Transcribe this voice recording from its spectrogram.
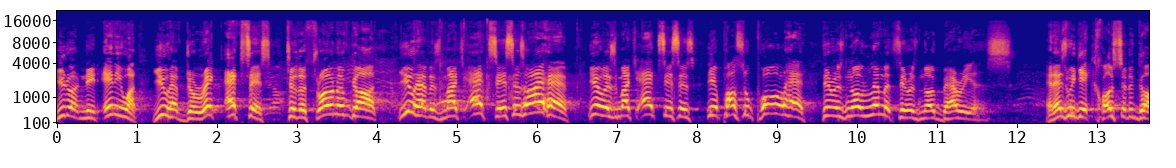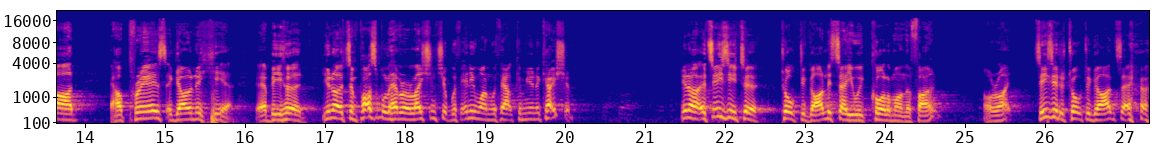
You don't need anyone. You have direct access to the throne of God. You have as much access as I have. You have as much access as the Apostle Paul had. There is no limits, there is no barriers. And as we get closer to God, our prayers are going to hear. Uh, be heard. You know, it's impossible to have a relationship with anyone without communication. You know, it's easy to talk to God. Let's say you would call him on the phone, all right? It's easy to talk to God and say,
